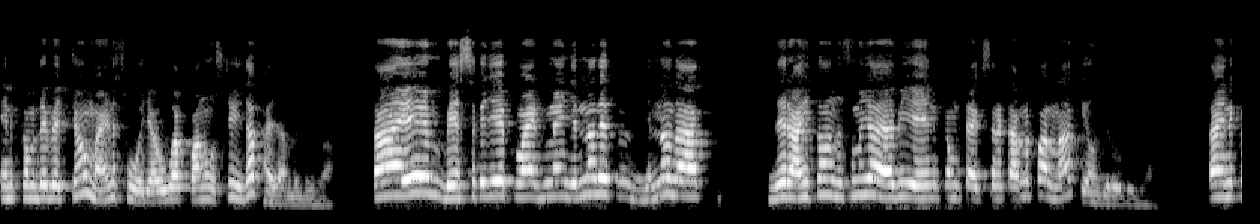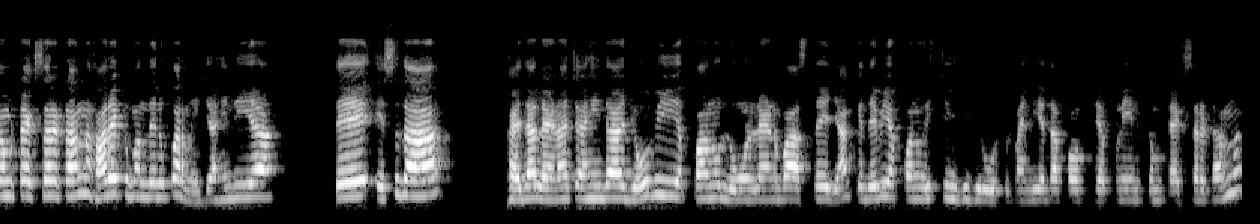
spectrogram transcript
ਇਨਕਮ ਦੇ ਵਿੱਚੋਂ ਮਾਈਨਸ ਹੋ ਜਾਊਗਾ, ਆਪਾਂ ਨੂੰ ਉਸ ਚੀਜ਼ ਦਾ ਫਾਇਦਾ ਮਿਲੂਗਾ। ਤਾਂ ਇਹ ਬੇਸਿਕ ਜੇ ਪੁਆਇੰਟ ਨੇ ਜਿਨ੍ਹਾਂ ਦੇ, ਜਿਨ੍ਹਾਂ ਦਾ, ਦੇ ਰਾਹੀਂ ਤੁਹਾਨੂੰ ਸਮਝਾਇਆ ਵੀ ਇਹ ਇਨਕਮ ਟੈਕਸ ਰਿਟਰਨ ਭਰਨਾ ਕਿਉਂ ਜ਼ਰੂਰੀ ਆ। ਤਾਂ ਇਨਕਮ ਟੈਕਸ ਰਿਟਰਨ ਹਰ ਇੱਕ ਬੰਦੇ ਨੂੰ ਭਰਨੀ ਚਾਹੀਦੀ ਆ ਤੇ ਇਸ ਦਾ ਫਾਇਦਾ ਲੈਣਾ ਚਾਹੀਦਾ, ਜੋ ਵੀ ਆਪਾਂ ਨੂੰ ਲੋਨ ਲੈਣ ਵਾਸਤੇ ਜਾਂ ਕਿਤੇ ਵੀ ਆਪਾਂ ਨੂੰ ਇਸ ਚੀਜ਼ ਦੀ ਜ਼ਰੂਰਤ ਪੈਂਦੀ ਹੈ ਤਾਂ ਆਪਾਂ ਉੱਥੇ ਆਪਣੀ ਇਨਕਮ ਟੈਕਸ ਰਿਟਰਨ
